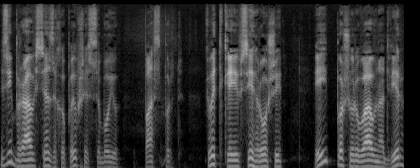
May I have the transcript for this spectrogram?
зібрався, захопивши з собою паспорт, квитки, всі гроші, і пошурував на двір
